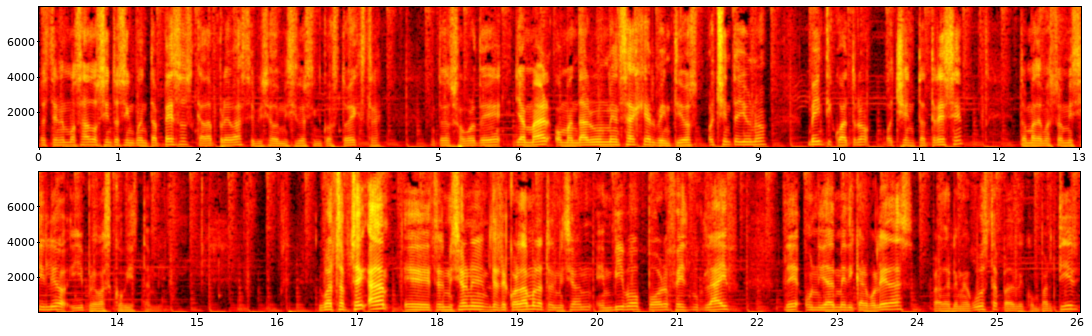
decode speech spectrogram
los tenemos a 250 pesos cada prueba, servicio a domicilio sin costo extra. Entonces, favor de llamar o mandar un mensaje al 2281 24 80 13. Toma de muestra domicilio y pruebas COVID también. WhatsApp Ah, eh, transmisión en, les recordamos la transmisión en vivo por Facebook Live de Unidad Médica Arboledas para darle me gusta, para darle compartir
